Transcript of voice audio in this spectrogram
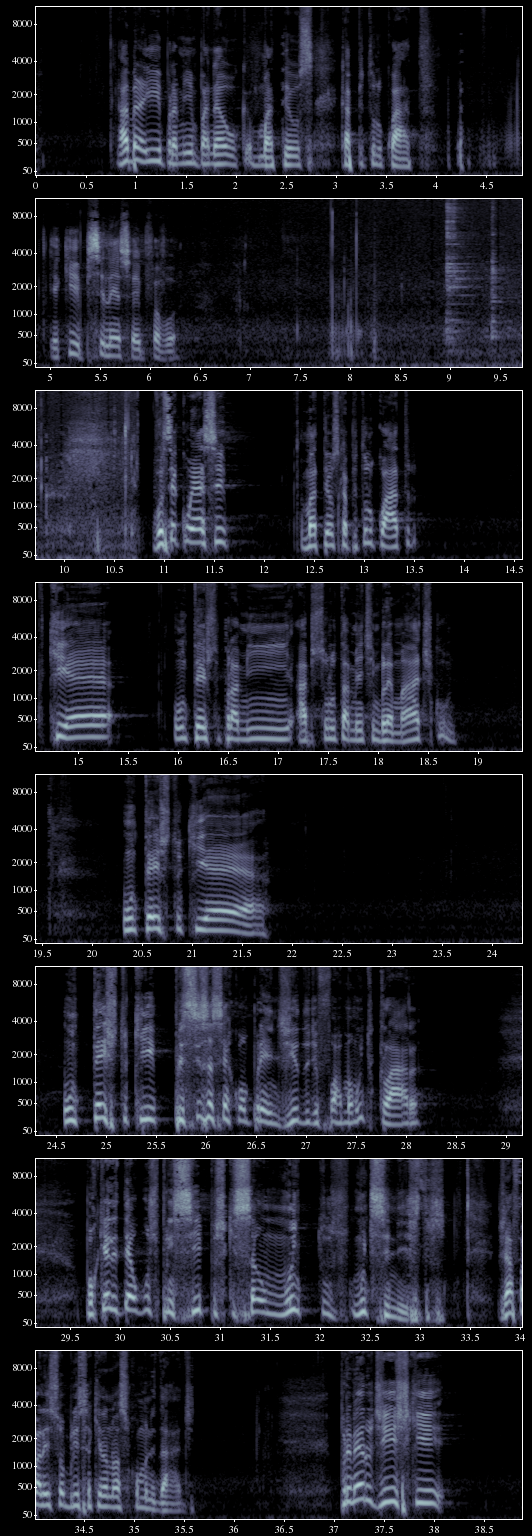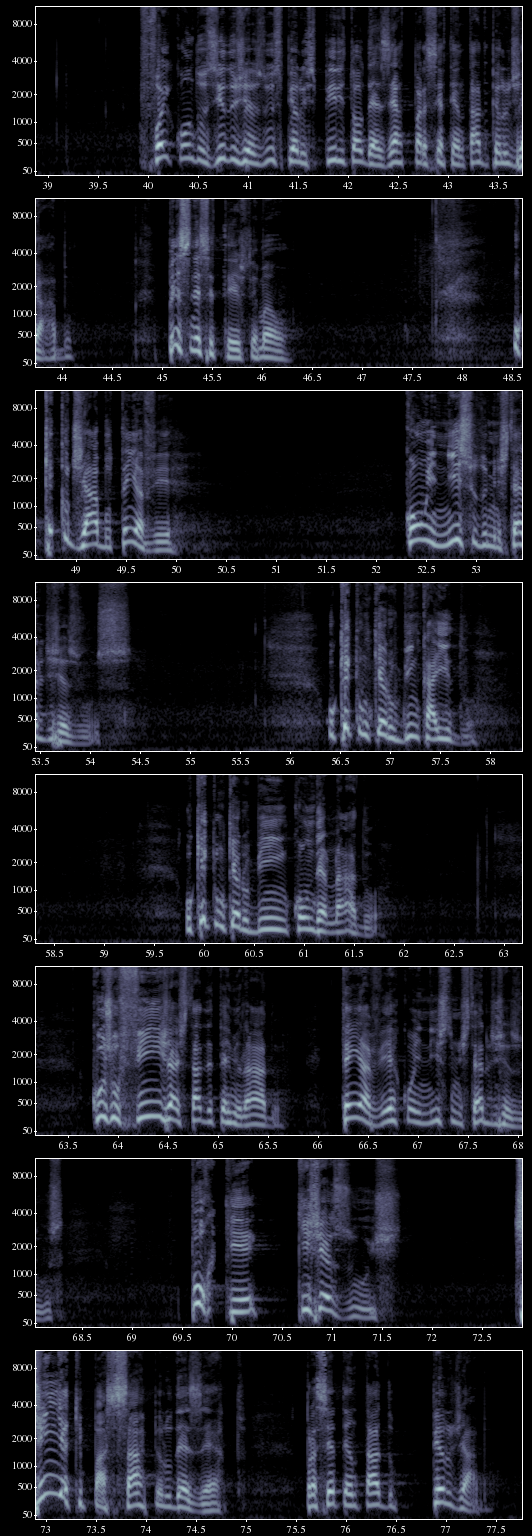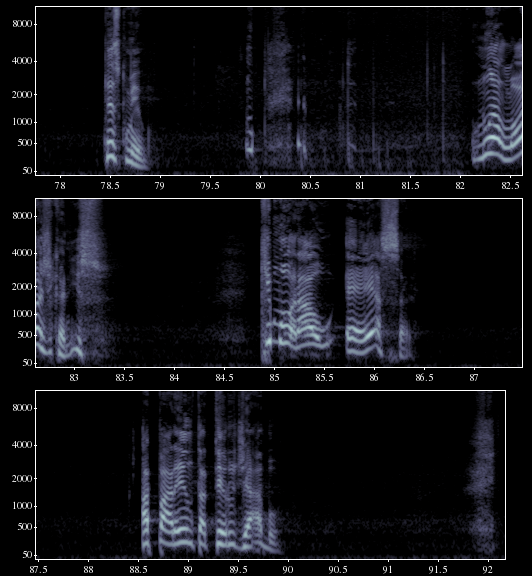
Abra aí para mim, painel Mateus capítulo 4. Equipe, silêncio aí, por favor. Você conhece Mateus capítulo 4, que é um texto para mim absolutamente emblemático, um texto que é um texto que precisa ser compreendido de forma muito clara, porque ele tem alguns princípios que são muito, muito sinistros. Já falei sobre isso aqui na nossa comunidade. Primeiro diz que foi conduzido Jesus pelo Espírito ao deserto para ser tentado pelo diabo. Pense nesse texto, irmão. O que, que o diabo tem a ver com o início do ministério de Jesus? O que, que um querubim caído? O que, que um querubim condenado, cujo fim já está determinado, tem a ver com o início do ministério de Jesus? Por que, que Jesus tinha que passar pelo deserto para ser tentado pelo diabo. Pensa comigo. Não há lógica nisso. Que moral é essa? Aparenta ter o diabo.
